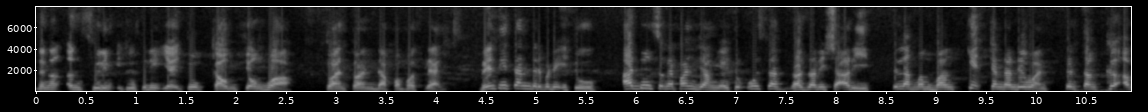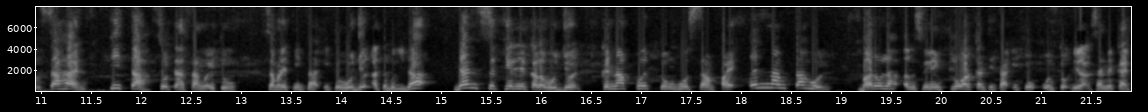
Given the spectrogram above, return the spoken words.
dengan Ernst Willing itu sendiri iaitu kaum Tionghoa tuan-tuan dan puan-puan sekalian. Rentetan daripada itu, adun sungai panjang iaitu Ustaz Ghazali Syari telah membangkitkan dan dewan tentang keabsahan titah Sultan Selangor itu. Sama ada titah itu wujud atau tidak dan sekiranya kalau wujud, kenapa tunggu sampai enam tahun barulah Eng Sulim keluarkan titah itu untuk dilaksanakan?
